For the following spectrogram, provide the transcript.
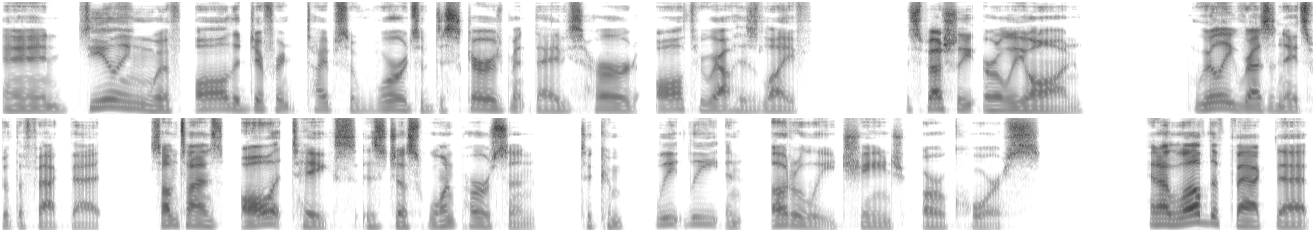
and dealing with all the different types of words of discouragement that he's heard all throughout his life, especially early on, really resonates with the fact that sometimes all it takes is just one person to completely and utterly change our course. And I love the fact that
